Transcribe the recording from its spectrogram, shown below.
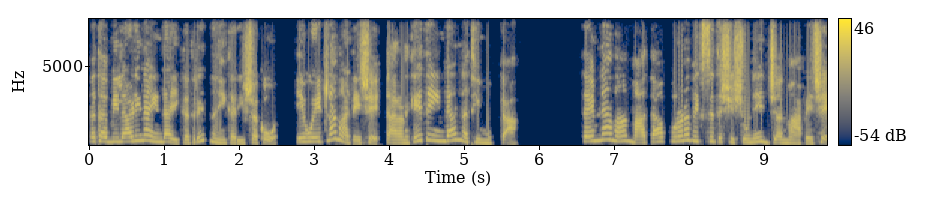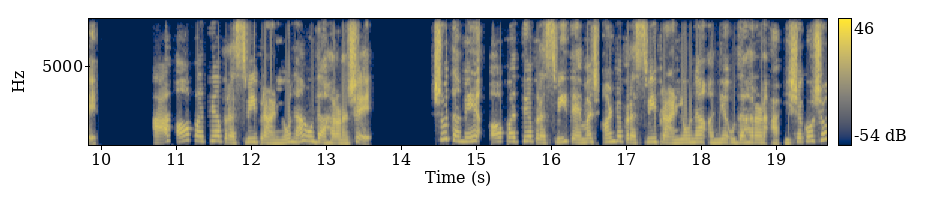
તથા બિલાડીના ઈંડા એકત્રિત નહીં કરી શકો, એવું એટલા માટે છે, કારણ કે તે ઈંડા નથી મૂકતા. તેમનામાં માતા પૂર્ણ વિકસિત શિશુને જન્મ આપે છે. આ અપત્ય પ્રસવી પ્રાણીઓના ઉદાહરણ છે. શું તમે અપત્ય પ્રસવી તેમજ અંડપ્રસવી પ્રાણીઓના અન્ય ઉદાહરણ આપી શકો છો?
